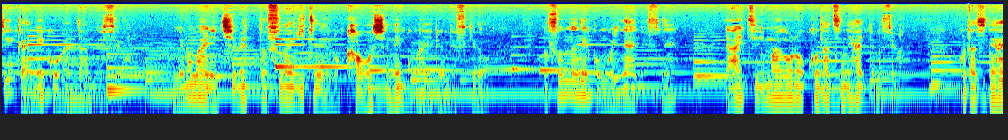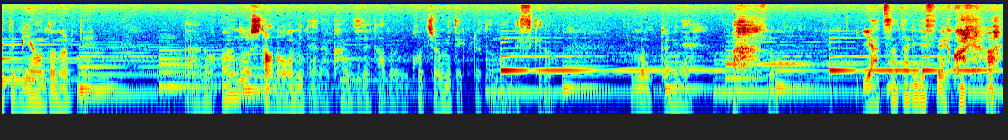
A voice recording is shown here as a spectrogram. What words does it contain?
前回猫がいたんですよ。目の前にチベットスナギツネの顔をした猫がいるんですけどそんな猫もいないですね。であいつ今頃こたつに入ってますよ。こたつに入ってビヨンと伸びてあのあどうしたの？みたいな感じで多分こっちを見てくると思うんですけど本当にねあの八つ当たりですねこれは。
